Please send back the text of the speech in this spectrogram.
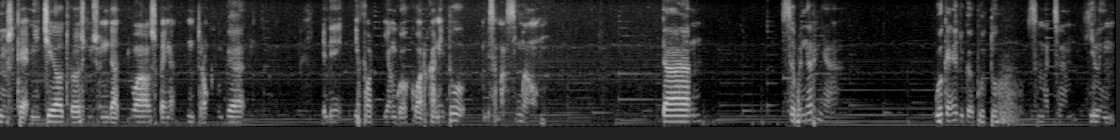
Nyus kayak nyicil terus nyusun jadwal supaya nggak entrok juga. Jadi effort yang gue keluarkan itu bisa maksimal. Dan sebenarnya gue kayaknya juga butuh semacam healing.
